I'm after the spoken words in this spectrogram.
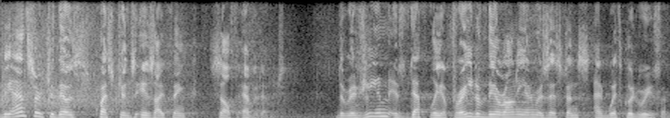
The answer to those questions is, I think, self evident. The regime is deathly afraid of the Iranian resistance, and with good reason.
